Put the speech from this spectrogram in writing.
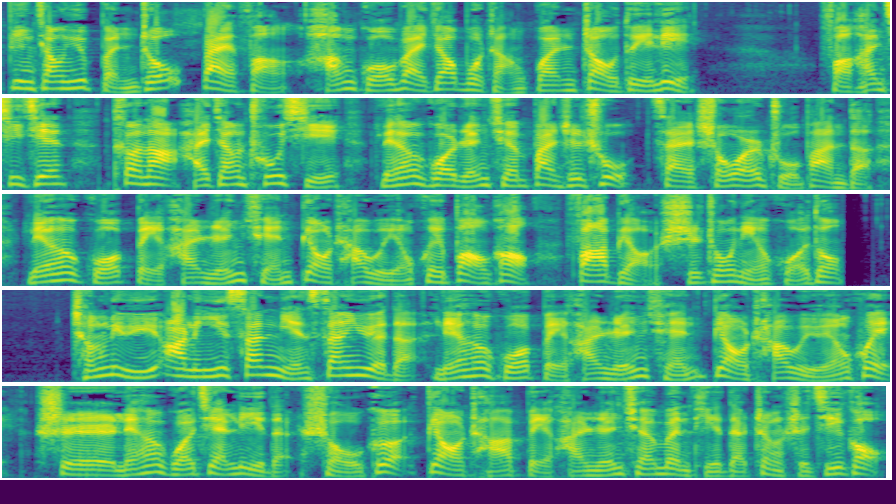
并将于本周拜访韩国外交部长官赵对列。访韩期间，特纳还将出席联合国人权办事处在首尔主办的联合国北韩人权调查委员会报告发表十周年活动。成立于二零一三年三月的联合国北韩人权调查委员会是联合国建立的首个调查北韩人权问题的正式机构。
